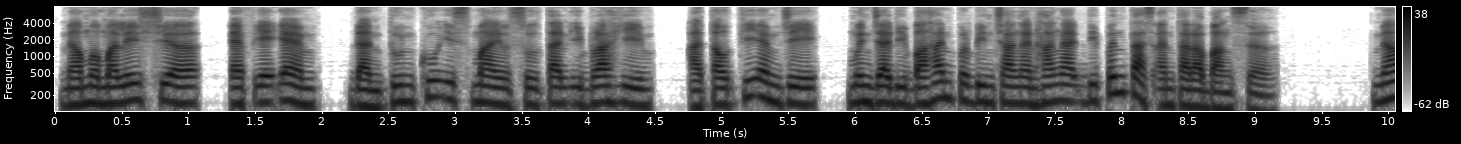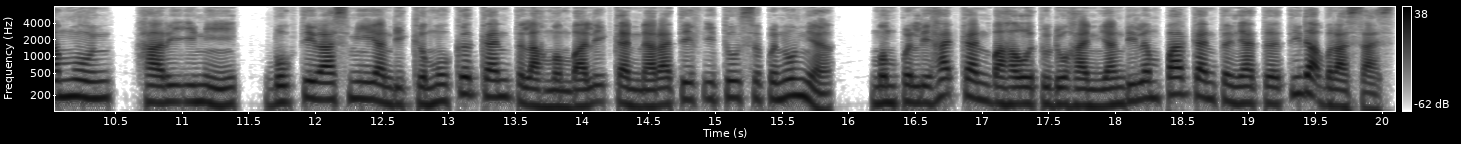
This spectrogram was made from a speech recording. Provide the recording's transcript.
nama Malaysia, FAM, dan Tunku Ismail Sultan Ibrahim, atau TMJ, menjadi bahan perbincangan hangat di pentas antarabangsa. Namun, hari ini, bukti rasmi yang dikemukakan telah membalikkan naratif itu sepenuhnya, memperlihatkan bahawa tuduhan yang dilemparkan ternyata tidak berasas.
